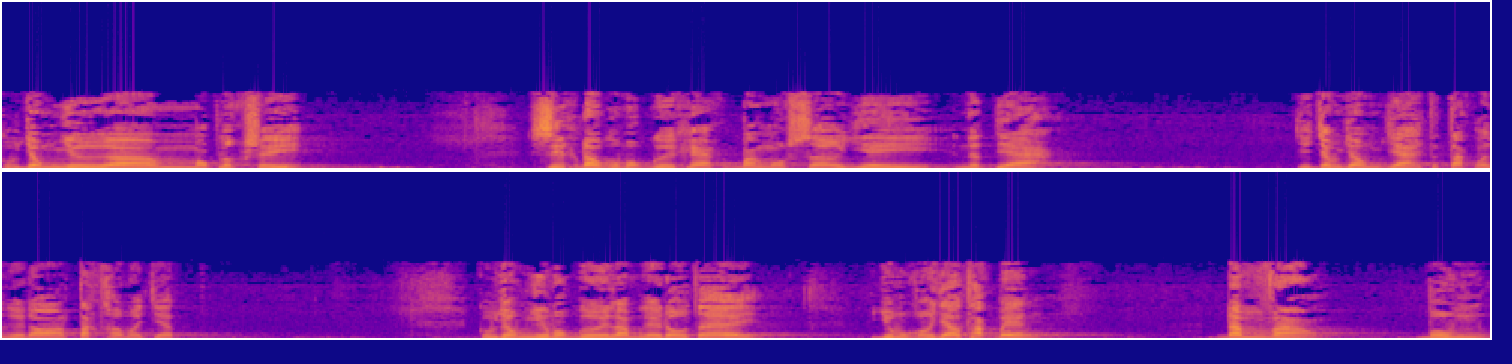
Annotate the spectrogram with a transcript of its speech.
Cũng giống như à, một lực sĩ. Siết đầu của một người khác bằng một sợi dây nịch da. Chỉ trong vòng dài tích tắc là người đó tắt thở mà chết. Cũng giống như một người làm nghề đồ tể, dùng một con dao thật bén, đâm vào bụng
